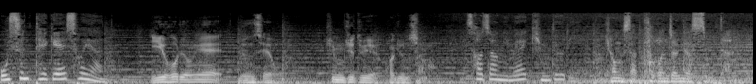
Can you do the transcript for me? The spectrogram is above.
오순택의 소연 이호룡의 윤세용. 김기두의 곽윤상. 서정임의 김두리. 형사 탁원정이었습니다.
